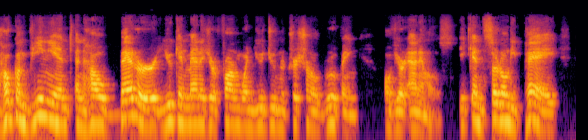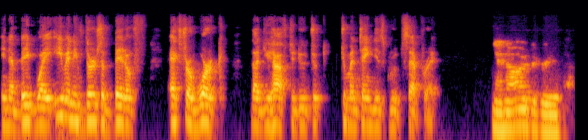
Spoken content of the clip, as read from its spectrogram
how convenient and how better you can manage your farm when you do nutritional grouping of your animals. It can certainly pay in a big way, even if there's a bit of extra work that you have to do to, to maintain this group separate. Yeah, no, I would agree with that.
